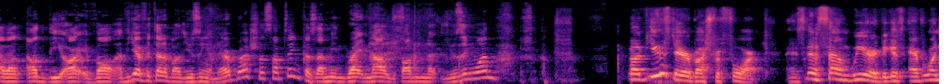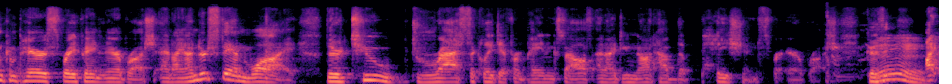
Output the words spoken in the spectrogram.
about how the art evolved. Have you ever thought about using an airbrush or something? Because I mean, right now you're probably not using one. Well, I've used airbrush before, and it's going to sound weird because everyone compares spray paint and airbrush, and I understand why. They're two drastically different painting styles, and I do not have the patience for airbrush because Mm. I,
